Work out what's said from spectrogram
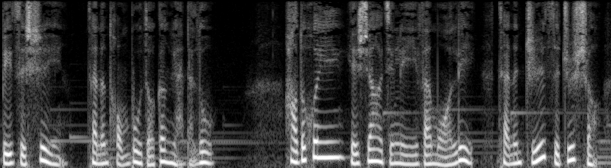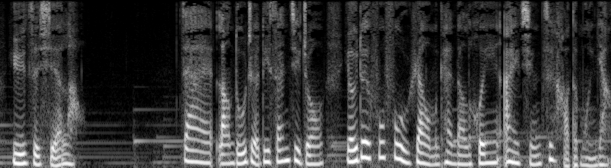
彼此适应，才能同步走更远的路。好的婚姻也需要经历一番磨砺，才能执子之手，与子偕老。在《朗读者》第三季中，有一对夫妇让我们看到了婚姻爱情最好的模样，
